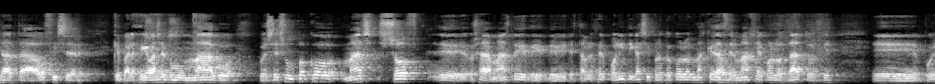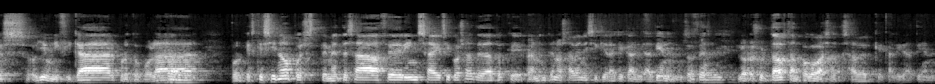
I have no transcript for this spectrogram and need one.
Data Officer, que parece que va a ser como un mago, pues es un poco más soft, eh, o sea, más de, establecer políticas y protocolos, más que de hacer magia con los datos, eh, pues, oye, unificar, protocolar porque es que si no, pues te metes a hacer insights y cosas de datos que realmente no sabes ni siquiera qué calidad tienen. Entonces, los resultados tampoco vas a saber qué calidad tienen.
